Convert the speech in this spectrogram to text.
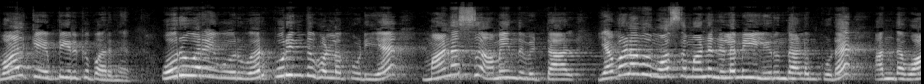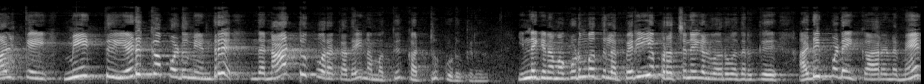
வாழ்க்கை எப்படி இருக்கு பாருங்க. ஒருவரை ஒருவர் புரிந்து கொள்ளக்கூடிய மனசு அமைந்து விட்டால் எவ்வளவு மோசமான நிலைமையில் இருந்தாலும் கூட அந்த வாழ்க்கை மீட்டு எடுக்கப்படும் என்று இந்த நாட்டுப்புற கதை நமக்கு கற்றுக் கொடுக்கிறது. இன்னைக்கு நம்ம குடும்பத்துல பெரிய பிரச்சனைகள் வருவதற்கு அடிப்படை காரணமே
